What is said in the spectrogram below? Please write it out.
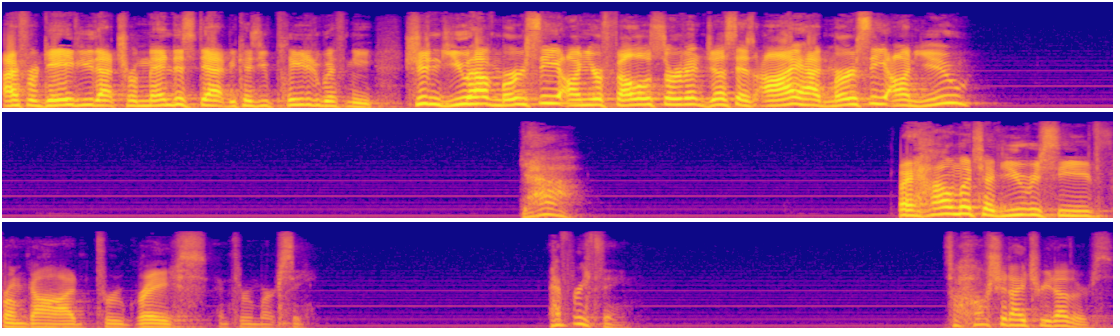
I forgave you that tremendous debt because you pleaded with me. Shouldn't you have mercy on your fellow servant just as I had mercy on you? Yeah. Right? How much have you received from God through grace and through mercy? Everything. So, how should I treat others?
